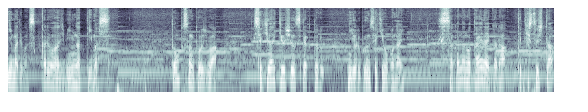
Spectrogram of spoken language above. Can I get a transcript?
今ではすっかりおなじみになっています。トンプソン教授は赤外吸収スペクトルによる分析を行い魚の体内から摘出した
